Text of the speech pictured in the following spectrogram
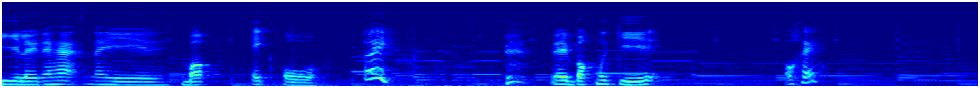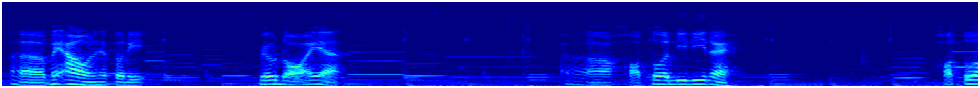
ดีๆเลยนะฮะ ในบล็อก XO เอ้ย ในบล็อกเมื่อกี้ โอเค เอ่อ ไม่เอานะตัวนี้เวลด้อยอะเอ่อ ขอตัวดีๆหน่อย ขอตัว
